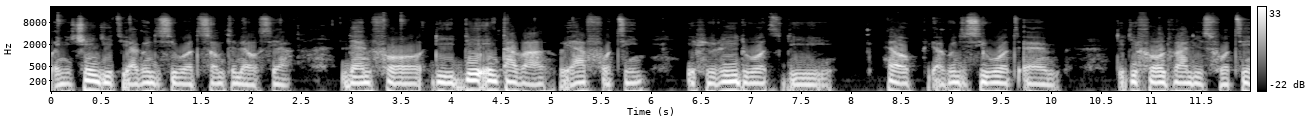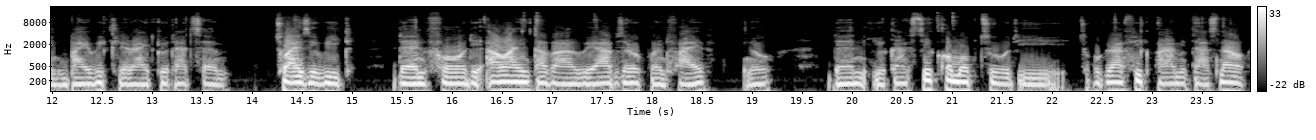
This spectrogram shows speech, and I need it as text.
when you change it you are going to see what? Something else here then for the day interval we have 14 if you read what the help you are going to see what um the default value is 14 bi-weekly right? Good that's um twice a week. Then for the hour interval we have 0.5 you know. Then you can still come up to the topographic parameters. Now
